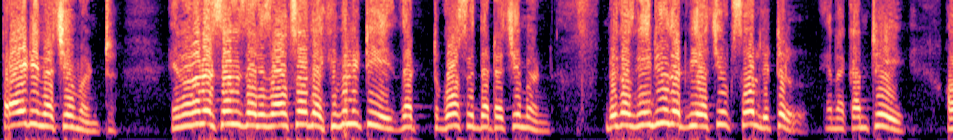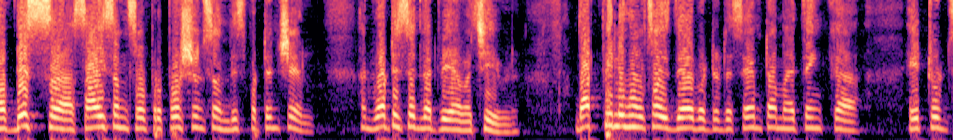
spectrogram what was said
pride in achievement. In another sense, there is also the humility that goes with that achievement because we knew that we achieved so little in a country of this uh, size and so proportions and this potential and what is it that we have achieved. That feeling also is there, but at the same time, I think uh, it would be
